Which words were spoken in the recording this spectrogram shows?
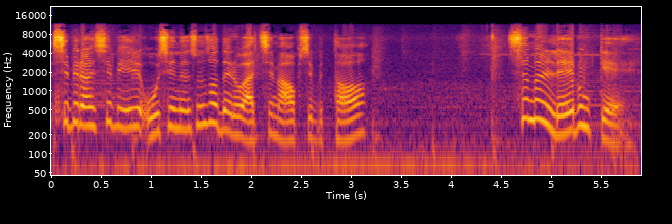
11월 10일 오시는 순서대로 아침 9시부터 24분께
